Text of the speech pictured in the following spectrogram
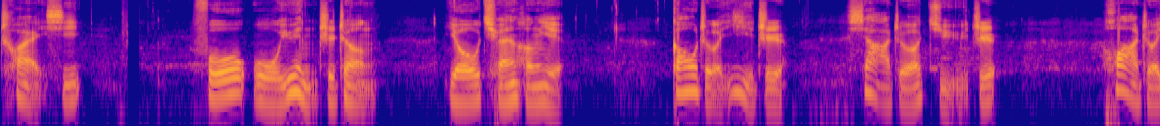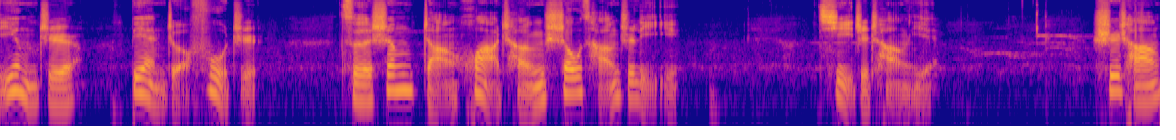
踹膝。夫五运之症，由权衡也。高者抑之，下者举之，化者应之，变者复之。此生长化成收藏之理，气之长也。失常，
